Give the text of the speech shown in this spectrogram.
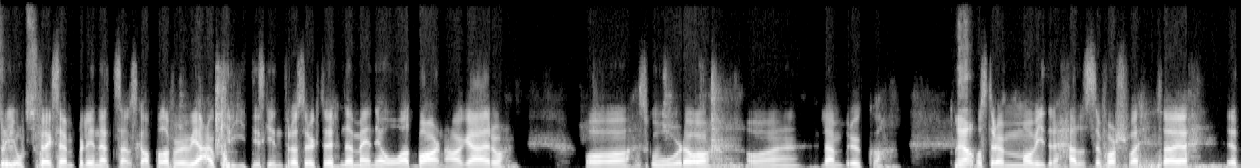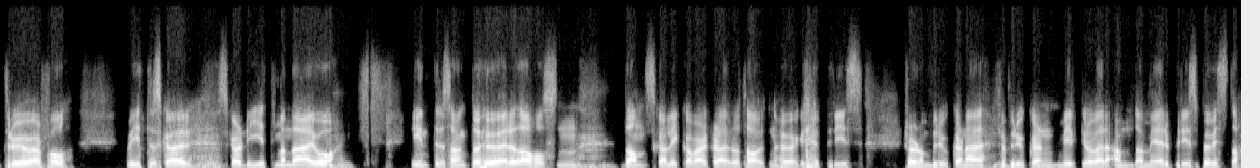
blir gjort f.eks. i nettselskapet. For vi er jo kritisk infrastruktur. Det mener jeg òg at barnehage er. Og, og skole og, og eh, landbruk og, ja. og, strøm og videre. Helse, forsvar. Så jeg, jeg tror i hvert fall hvite skal, skal dit. Men det er jo interessant å høre da, hvordan danska likevel klarer å ta ut en høyere pris, selv om forbrukeren virker å være enda mer prisbevisst. Da.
